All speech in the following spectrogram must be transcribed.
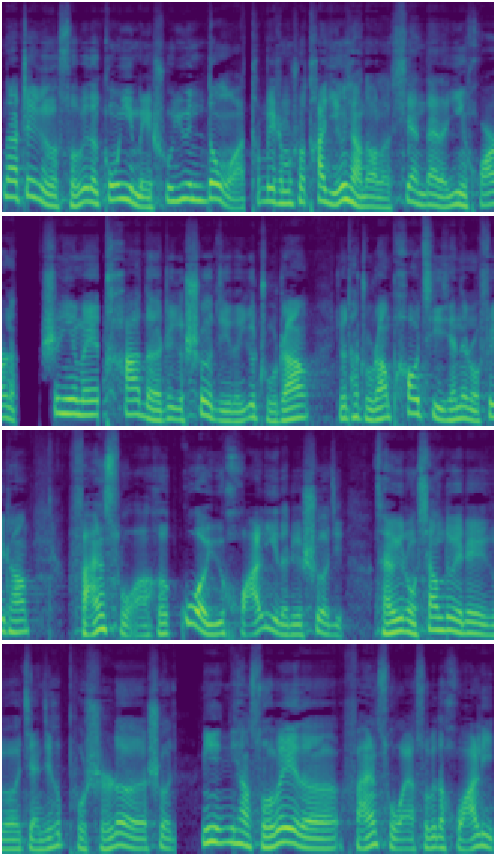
那这个所谓的工艺美术运动啊，它为什么说它影响到了现代的印花呢？是因为它的这个设计的一个主张，就是它主张抛弃以前那种非常繁琐啊和过于华丽的这个设计，采用一种相对这个简洁和朴实的设计。你你想，所谓的繁琐呀，所谓的华丽。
